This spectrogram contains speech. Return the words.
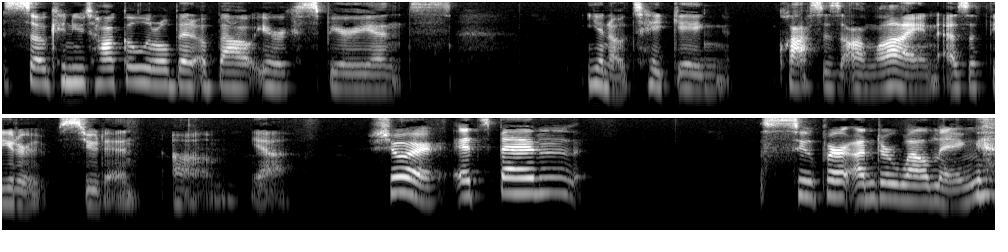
So, can you talk a little bit about your experience, you know, taking classes online as a theater student? Um, yeah. Sure. It's been super underwhelming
